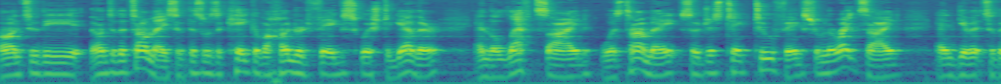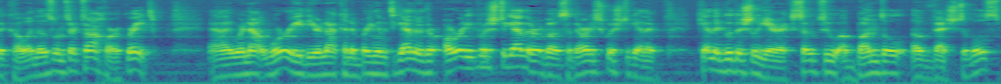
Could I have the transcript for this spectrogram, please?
onto the onto the tame. So if this was a cake of a hundred figs squished together, and the left side was tame, so just take two figs from the right side and give it to the kohen. Those ones are tahor. Great. Uh, we're not worried that you're not going to bring them together. They're already pushed together, so they're already squished together. Ken the gudash yerik. So too a bundle of vegetables.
